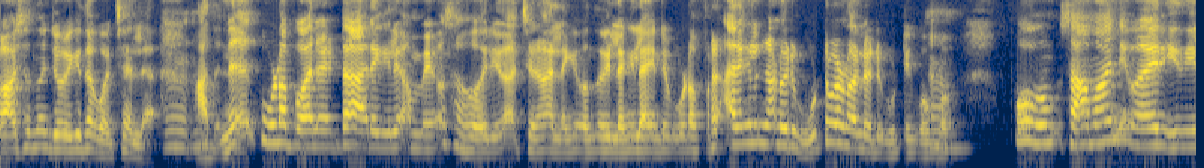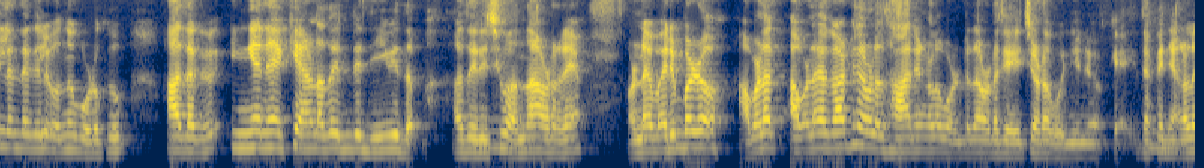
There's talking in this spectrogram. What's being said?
കാശൊന്നും ചോദിക്കുന്ന കൊച്ചല്ല. അതിന് കൂടെ പോകാനായിട്ട് ആരെങ്കിലും അമ്മയോ സഹോദരിയോ അച്ഛനോ അല്ലെങ്കിൽ ഒന്നും ഇല്ലെങ്കിൽ അതിന്റെ കൂടെ അല്ലെങ്കിൽ ആരെങ്കിലും കാണും ഒരു കൂട്ട് വേണമല്ലോ ഒരു കുട്ടി പോകുമ്പോൾ പോകും സാമാന്യമായ രീതിയിൽ എന്തെങ്കിലും ഒന്ന് കൊടുക്കും. അതൊക്കെ ഇങ്ങനെയൊക്കെയാണ് അതിന്റെ ജീവിതം. അത് തിരിച്ചു വന്ന ഉടനെ ഉടനെ വരുമ്പോഴോ അവളെ അവളെ അവളെക്കാട്ടിലും അവളെ സാധനങ്ങൾ കൊണ്ട് അവിടെ ചേച്ചിയുടെ കുഞ്ഞിനും ഒക്കെ ഇതൊക്കെ ഞങ്ങൾ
